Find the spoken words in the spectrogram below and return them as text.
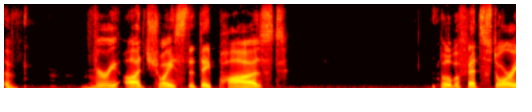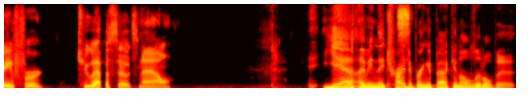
a very odd choice that they paused Boba Fett's story for two episodes now. Yeah, I mean they tried to bring it back in a little bit.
